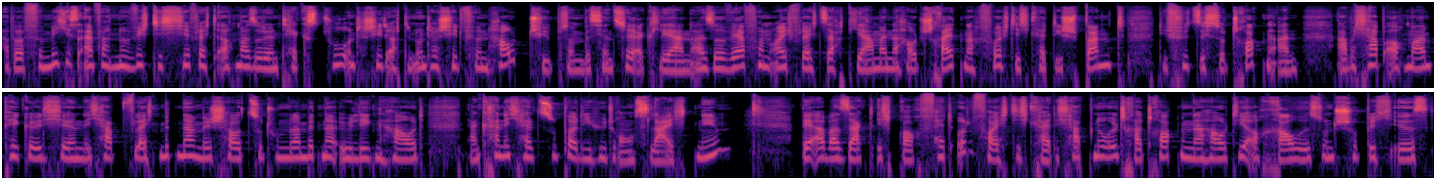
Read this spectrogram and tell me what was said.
Aber für mich ist einfach nur wichtig, hier vielleicht auch mal so den Texturunterschied, auch den Unterschied für einen Hauttyp so ein bisschen zu erklären. Also wer von euch vielleicht sagt, ja, meine Haut schreit nach Feuchtigkeit, die spannt, die fühlt sich so trocken an. Aber ich habe auch mal ein Pickelchen, ich habe vielleicht mit einer Mischhaut zu tun oder mit einer öligen Haut. Dann kann ich halt super die Hydrons leicht nehmen. Wer aber sagt, ich brauche Fett und Feuchtigkeit, ich habe eine ultra trockene Haut, die auch rau ist und schuppig ist,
